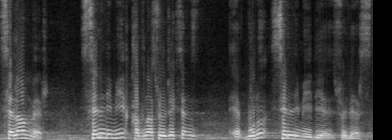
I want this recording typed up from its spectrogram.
selam ver. Sellimi kadına söyleyecekseniz e, bunu sellimi diye söylersin.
